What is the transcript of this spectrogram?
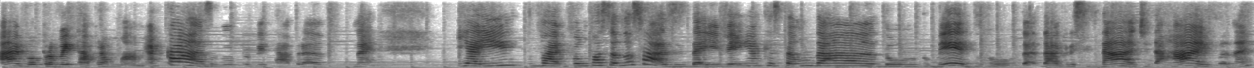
Ah, vou aproveitar para arrumar minha casa, vou aproveitar para, né? E aí vai, vão passando as fases. Daí vem a questão da, do, do medo, do, da, da, agressividade, da raiva, né?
